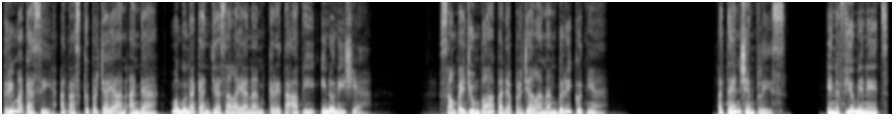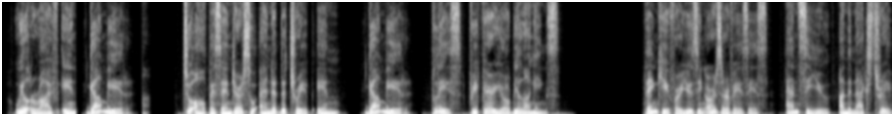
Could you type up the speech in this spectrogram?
Terima kasih atas kepercayaan Anda menggunakan jasa layanan kereta api Indonesia. Sampai jumpa pada perjalanan berikutnya. Attention please. In a few minutes, we'll arrive in Gambir. To all passengers who ended the trip in Gambir, please prepare your belongings. Thank you for using our services and see you on the next trip.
